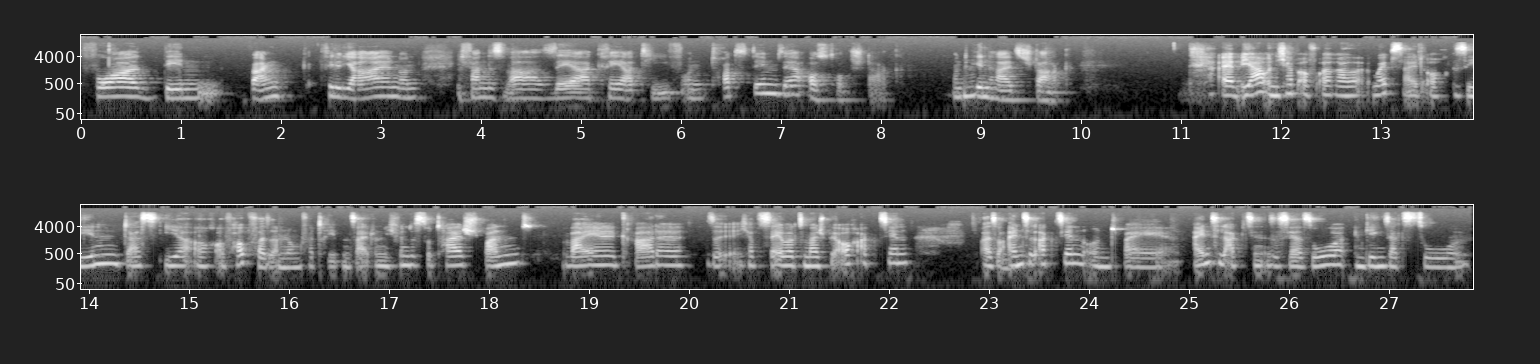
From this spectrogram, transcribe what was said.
vor den Bankfilialen und ich fand, es war sehr kreativ und trotzdem sehr ausdrucksstark und mhm. inhaltsstark. Ähm, ja, und ich habe auf eurer Website auch gesehen, dass ihr auch auf Hauptversammlungen vertreten seid. Und ich finde es total spannend, weil gerade, also ich habe selber zum Beispiel auch Aktien, also Einzelaktien. Und bei Einzelaktien ist es ja so, im Gegensatz zu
